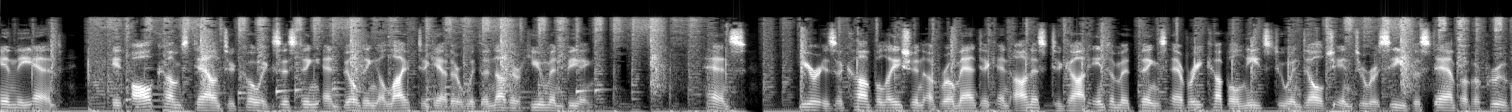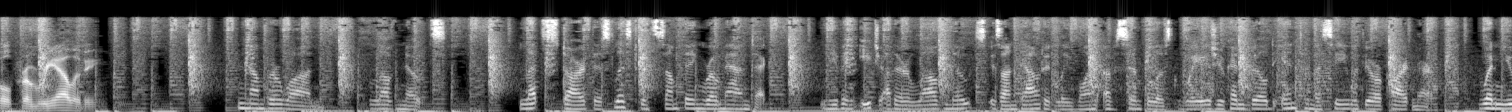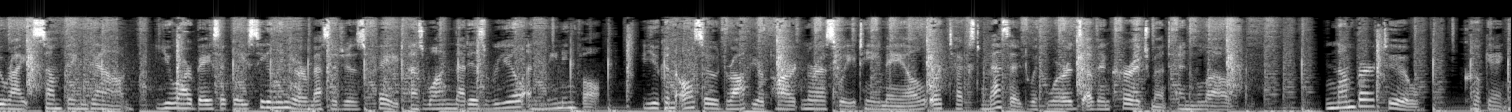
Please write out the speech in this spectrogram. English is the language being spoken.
In the end, it all comes down to coexisting and building a life together with another human being. Hence, here is a compilation of romantic and honest to God intimate things every couple needs to indulge in to receive the stamp of approval from reality. Number 1. Love Notes. Let's start this list with something romantic. Leaving each other love notes is undoubtedly one of simplest ways you can build intimacy with your partner. When you write something down, you are basically sealing your message's fate as one that is real and meaningful. You can also drop your partner a sweet email or text message with words of encouragement and love. Number 2. Cooking.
